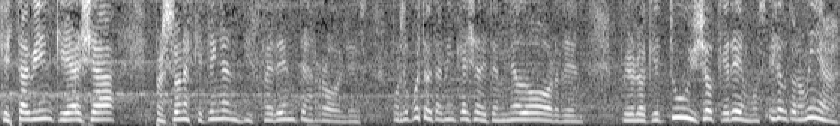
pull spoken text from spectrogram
que está bien que haya personas que tengan diferentes roles. Por supuesto que también que haya determinado orden. Pero lo que tú y yo queremos es autonomía.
